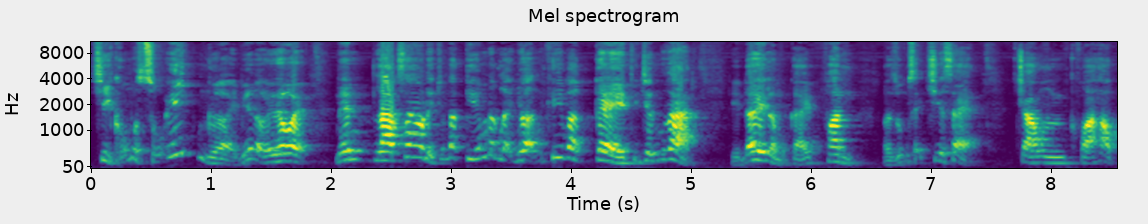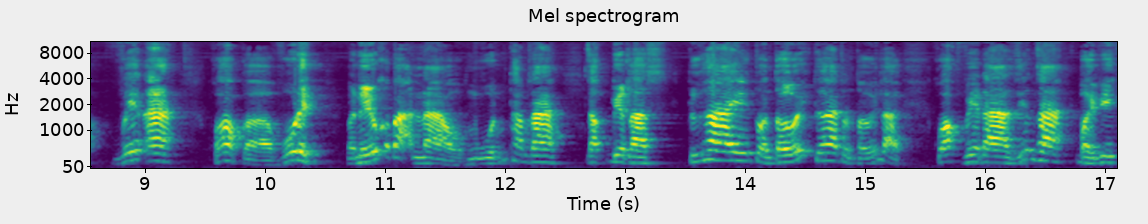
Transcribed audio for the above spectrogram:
chỉ có một số ít người biết được thôi. Nên làm sao để chúng ta kiếm được lợi nhuận khi mà kể thị trường giảm? Thì đây là một cái phần mà Dũng sẽ chia sẻ trong khóa học VSA khóa học uh, vô địch. Và nếu các bạn nào muốn tham gia đặc biệt là thứ hai tuần tới thứ hai tuần tới là khóa học VSA diễn ra. Bởi vì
